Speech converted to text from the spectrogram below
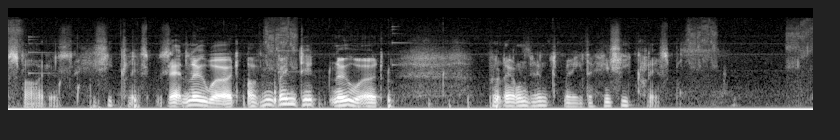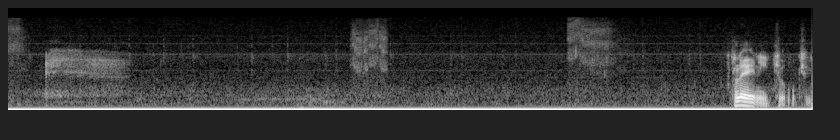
spiders. Hissy clisp. Is that a new word? I've invented new word. Put that on to me, the hissy clisp. Plenty torches.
